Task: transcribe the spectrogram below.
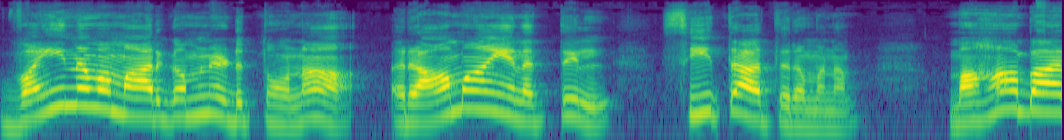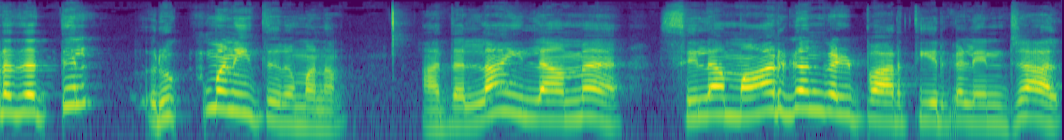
வைணவ மார்க்கம்னு எடுத்தோன்னா ராமாயணத்தில் சீதா திருமணம் மகாபாரதத்தில் ருக்மணி திருமணம். அதெல்லாம் இல்லாமல் சில மார்க்கங்கள் பார்த்தீர்கள் என்றால்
